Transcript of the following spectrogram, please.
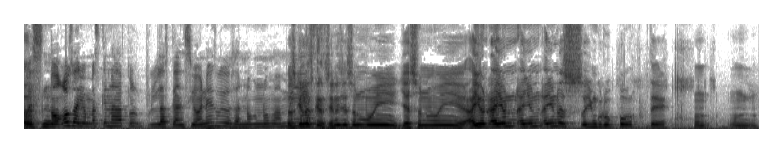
Pues no, o sea, yo más que nada, pues las canciones, güey, o sea, no, no mames. Pues es que las canciones ya son muy, ya son muy, hay un, hay un, hay un, hay unos, hay un grupo de, un, un,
